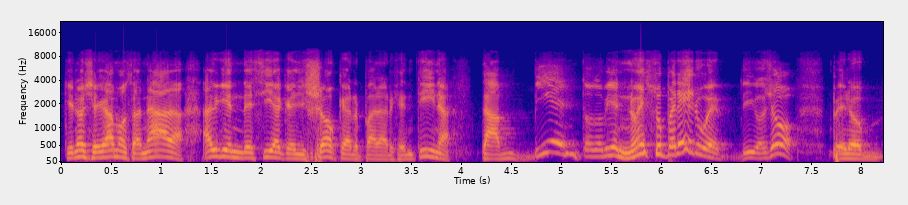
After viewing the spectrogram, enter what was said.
que no llegamos a nada. Alguien decía que el Joker para Argentina, bien, todo bien, no es superhéroe, digo yo, pero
